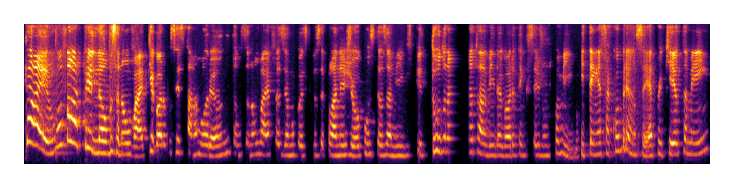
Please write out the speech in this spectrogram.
Cara, eu não vou falar pra ele, não, você não vai, porque agora você está namorando, então você não vai fazer uma coisa que você planejou com os seus amigos, porque tudo na tua vida agora tem que ser junto comigo. E tem essa cobrança, e é porque eu também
